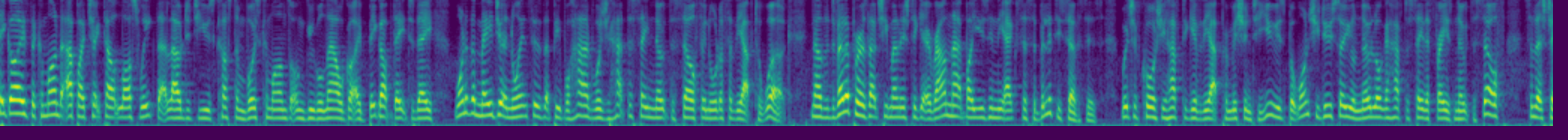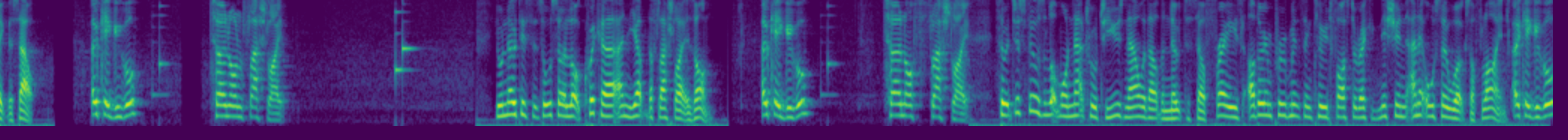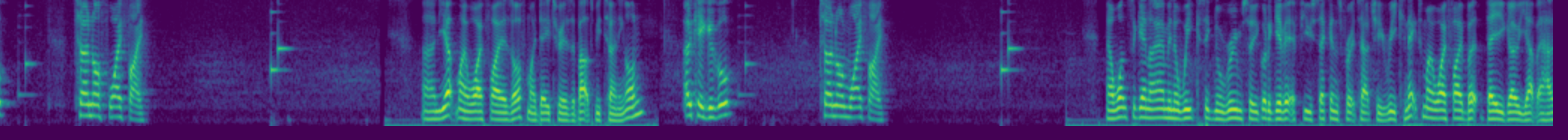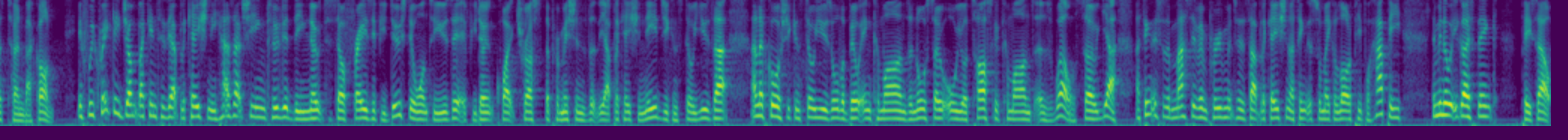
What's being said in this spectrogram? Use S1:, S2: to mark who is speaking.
S1: Hey guys, the Commandr app I checked out last week that allowed you to use custom voice commands on Google Now got a big update today. One of the major annoyances that people had was you had to say note to self in order for the app to work. Now the developer has actually managed to get around that by using the accessibility services, which of course you have to give the app permission to use, but once you do so you'll no longer have to say the phrase note to self, so let's check this out.
S2: Okay Google, turn on flashlight.
S1: You'll notice it's also a lot quicker and yep, the flashlight is on.
S2: Okay Google, turn off flashlight.
S1: So it just feels a lot more natural to use now without the note to self phrase. Other improvements include faster recognition and it also works offline.
S2: Okay Google, turn off Wi-Fi.
S1: And yep, my Wi-Fi is off, my data is about to be turning on.
S2: Okay Google, turn on Wi-Fi.
S1: Now once again I am in a weak signal room so you've got to give it a few seconds for it to actually reconnect to my Wi-Fi but there you go, yep it has turned back on. If we quickly jump back into the application, he has actually included the note to self phrase if you do still want to use it. If you don't quite trust the permissions that the application needs, you can still use that. And of course, you can still use all the built in commands and also all your tasker commands as well. So, yeah, I think this is a massive improvement to this application. I think this will make a lot of people happy. Let me know what you guys think. Peace out.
